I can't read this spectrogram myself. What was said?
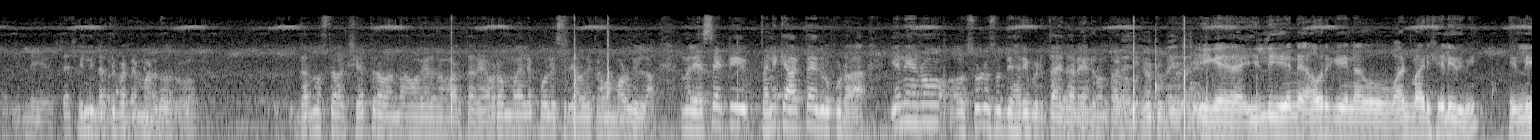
ಸರ್? ಇಲ್ಲಿ ಸ್ಟೇಷನ್ ಇಲ್ಲಿ ಪ್ರತಿಭಟನೆ ಮಾಡಿದವರು ಧರ್ಮಸ್ಥಳ ಕ್ಷೇತ್ರವನ್ನು ಅವಹೇಳನ ಮಾಡ್ತಾರೆ. ಅವರ ಮೇಲೆ ಪೊಲೀಸರು ಯಾವುದೇ ಕ್ರಮ ಮಾಡೋದಿಲ್ಲ ಆಮೇಲೆ ಎಸ್ ಐ ಟಿ ತನಿಖೆ ಆಗ್ತಾ ಇದ್ರು ಕೂಡ ಏನೇನೋ ಸುಳ್ಳು ಸುದ್ದಿ ಹರಿಬಿಡ್ತಾ ಇದ್ದಾರೆ ಯೂಟ್ಯೂಬ್ ಈಗ ಇಲ್ಲಿ ಏನು ಅವರಿಗೆ ನಾವು ವಾಂಡ್ ಮಾಡಿ ಹೇಳಿದೀವಿ. ಇಲ್ಲಿ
